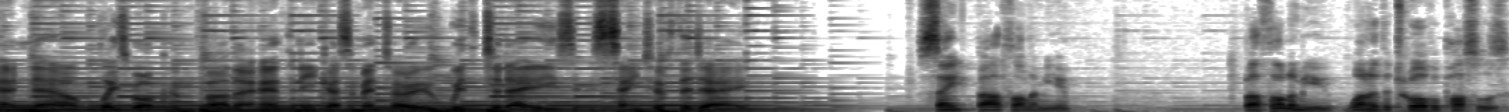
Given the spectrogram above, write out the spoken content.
And now, please welcome Father Anthony Casamento with today's Saint of the Day. Saint Bartholomew. Bartholomew, one of the twelve apostles,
